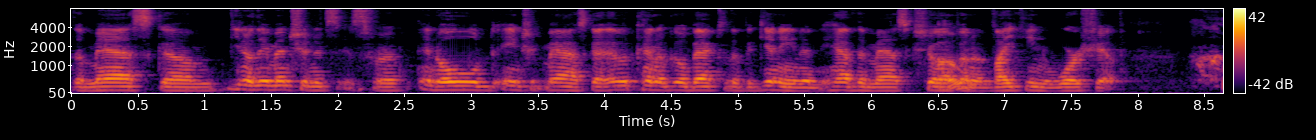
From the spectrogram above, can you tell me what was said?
the mask. Um, you know, they mentioned it's, it's for an old ancient mask. I would kind of go back to the beginning and have the mask show up on a Viking warship,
